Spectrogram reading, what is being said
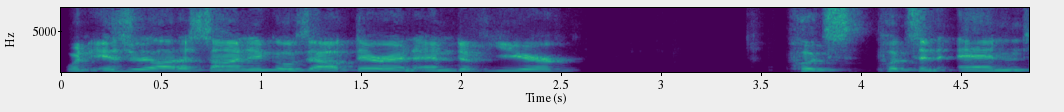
when Israel Adesanya goes out there and end of year puts puts an end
